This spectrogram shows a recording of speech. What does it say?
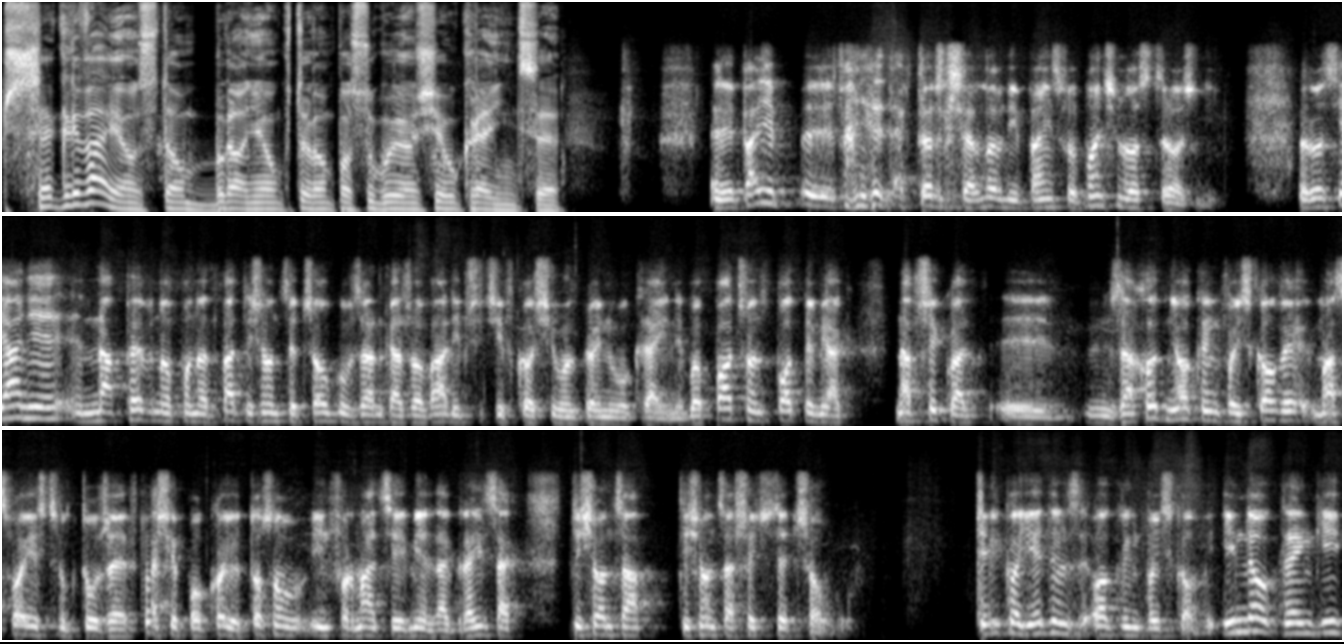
przegrywają z tą bronią, którą posługują się Ukraińcy. E, panie, e, panie redaktorze, szanowni państwo, bądźmy ostrożni. Rosjanie na pewno ponad 2000 czołgów zaangażowali przeciwko siłom zbrojnym Ukrainy, bo patrząc po tym, jak na przykład y, zachodni okręg wojskowy ma swoje strukturze w czasie pokoju, to są informacje na granicach 1000, 1600 czołgów tylko jeden okręg wojskowy. Inne okręgi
